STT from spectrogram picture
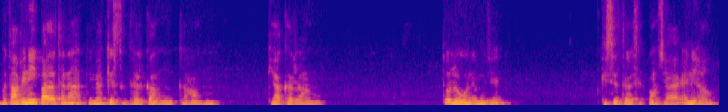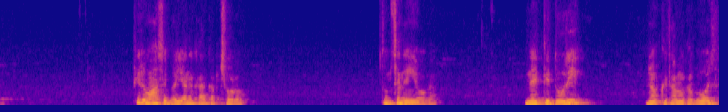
बता भी नहीं पा रहा था ना कि मैं किस घर का हूँ कहाँ हूँ क्या कर रहा हूँ। तो लोगों ने मुझे किसी तरह से पहुँचाया एनी हाउ फिर वहाँ से भैया ने कहा, कब छोड़ो? तुमसे नहीं होगा। न इतनी दूरी, न किताबों का बोझ,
